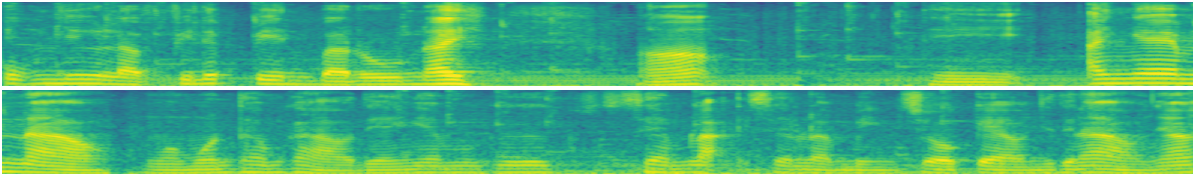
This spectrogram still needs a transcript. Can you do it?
cũng như là Philippines và Brunei. Đó. Thì anh em nào mà muốn tham khảo thì anh em cứ xem lại xem là mình cho kèo như thế nào nhá.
